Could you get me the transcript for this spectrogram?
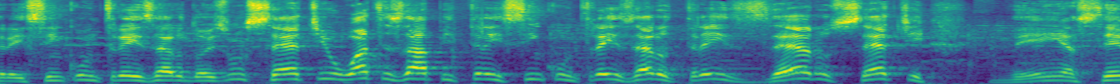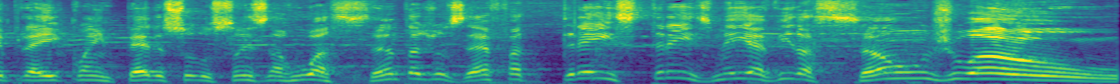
35130217 e o WhatsApp 35130307. Venha sempre aí com a Império Soluções na Rua Santa Josefa 336, Vila São João.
